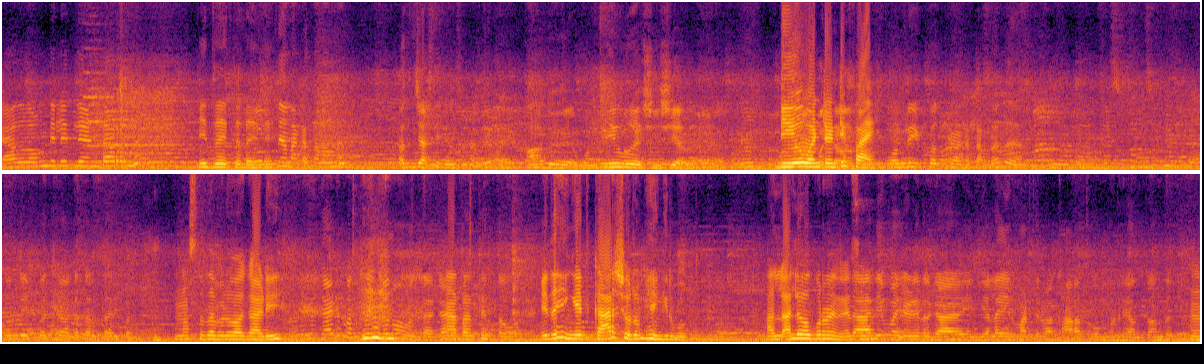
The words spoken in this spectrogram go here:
ಯಾವ್ದು ಒಂದಿಲ್ಲ ಇದ್ಲಿ ಎಂಟಾರನ್ನ ಇದು ಐತಲ್ಲ ಇಲ್ಲಿ ನೆನಕತ್ತಾನ ಅದು ಜಾಸ್ತಿ ಡಿಯೋ ಒನ್ ಟ್ವೆಂಟಿ ಫೈವ್ ಒಂದು ಇಪ್ಪತ್ತು ಹಾಕತ್ತಾರ ಅದು. ಒಂದು ಇಪ್ಪತ್ತು ಹಾಕತ್ತಾರ ತಾರೀಕು ಮಸ್ತ್ ಅದ ಬಿಡುವ ಗಾಡಿ. ಗಾಡಿ ಗಾಡಿ ಇದು ಹಿಂಗೈತಿ ಕಾರ್ ಶೋರೂಮ್ ಹೆಂಗಿರ್ಬೋದು ಅಲ್ಲಿ ಅಲ್ಲಿ ಹೋಗಿ ಬರೋಣ ದಾದಿಮ್ಮ ಹೇಳಿದ್ರು ಗಾ ಇದೆಲ್ಲ ಏನು ಮಾಡ್ತಿರ್ವ ಖಾರ ತೊಗೊಂಡ್ಬಿಡ್ರಿ ಅಂತಂದು. ಹ್ಞೂ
